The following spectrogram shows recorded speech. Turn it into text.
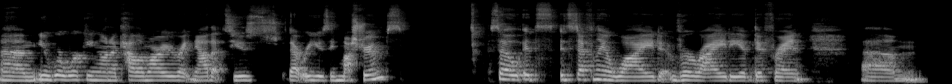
Um, you know, we're working on a calamari right now that's used that we're using mushrooms. So it's it's definitely a wide variety of different um,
